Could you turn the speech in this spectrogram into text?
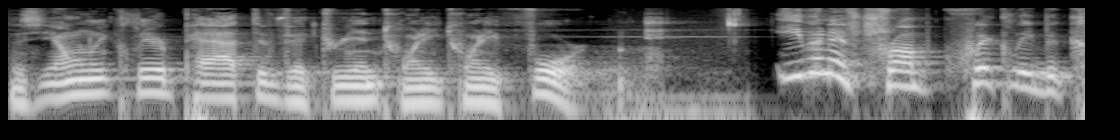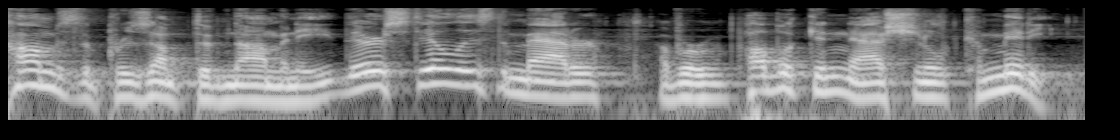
as the only clear path to victory in 2024. Even if Trump quickly becomes the presumptive nominee, there still is the matter of a Republican National Committee.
